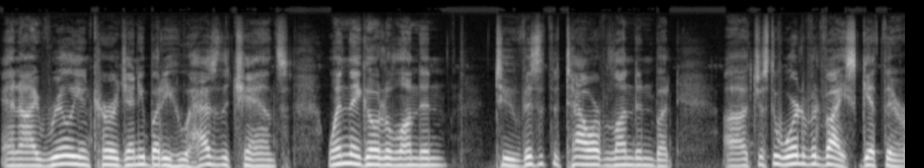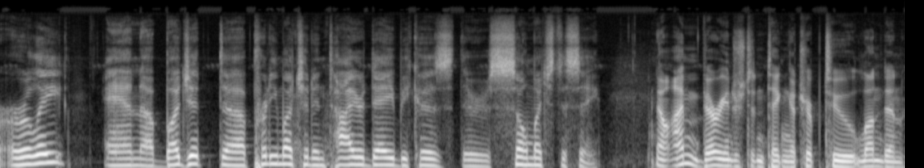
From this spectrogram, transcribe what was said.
And I really encourage anybody who has the chance when they go to London to visit the Tower of London. But uh, just a word of advice get there early and uh, budget uh, pretty much an entire day because there's so much to see. Now, I'm very interested in taking a trip to London,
